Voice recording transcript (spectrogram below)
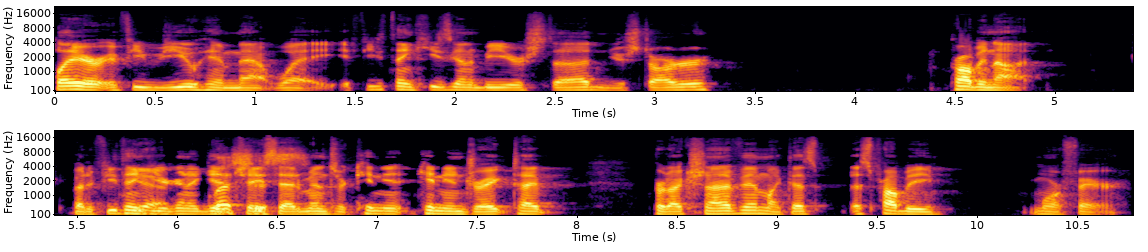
player if you view him that way. If you think he's going to be your stud and your starter, probably not. But if you think Yeah. you're going to get Chase just- Edmonds or Kenyan, Kenyan Drake type production out of him, like that's that's probably more fair.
